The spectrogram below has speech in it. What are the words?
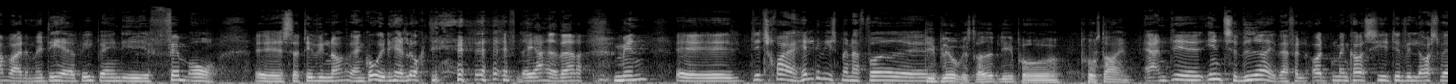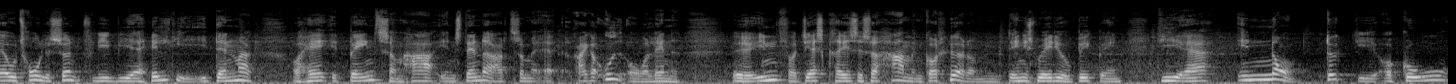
arbejdet med det her Big Band i fem år, uh, så det ville nok være en god idé at lukke det, efter jeg havde været der. Men uh, det tror jeg heldigvis, man har fået... Uh, De blev vist reddet lige på, på stegen. Ja, men det er indtil videre i hvert fald. Og man kan også sige, at det vil også være utrolig synd, fordi vi er heldige i Danmark at have et band, som har en standard, som er, rækker ud over landet. Øh, inden for jazzkredse, så har man godt hørt om Danish Radio Big Band. De er enormt dygtige og gode,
